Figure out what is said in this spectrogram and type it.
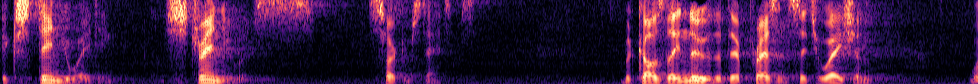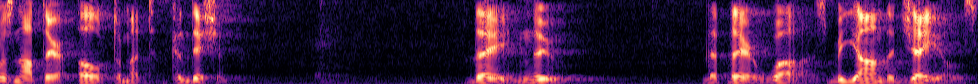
extenuating, strenuous circumstances. Because they knew that their present situation was not their ultimate condition. They knew that there was beyond the jails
